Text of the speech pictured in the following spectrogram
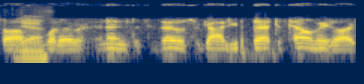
So Yeah. whatever. And then there was the guy used that to tell me like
